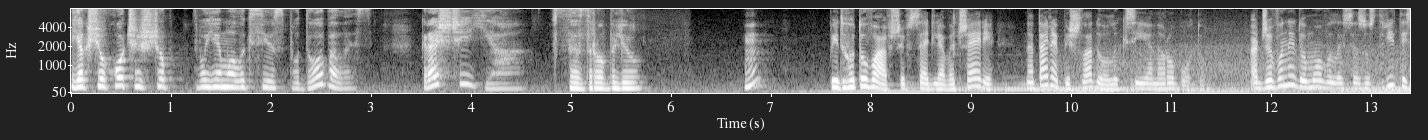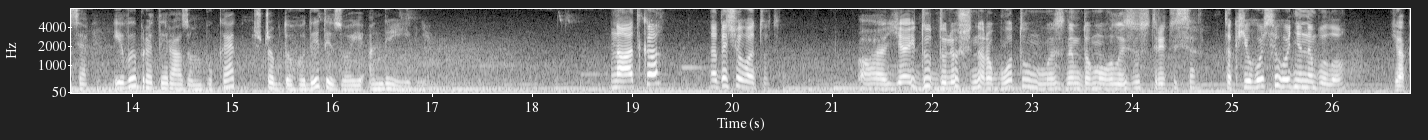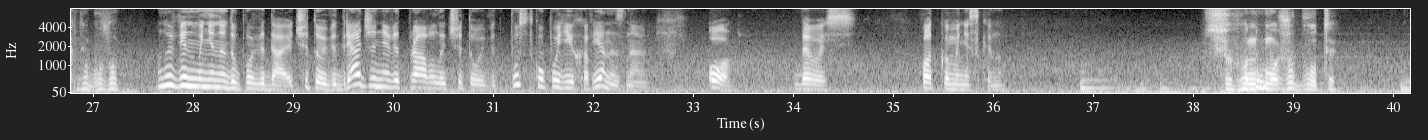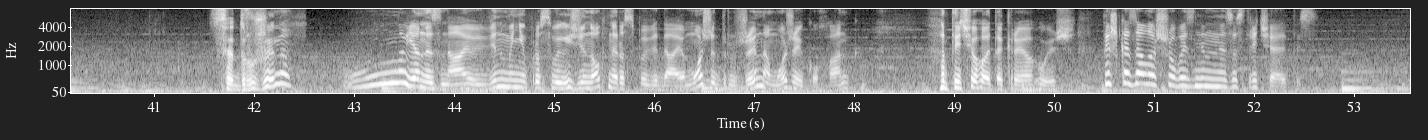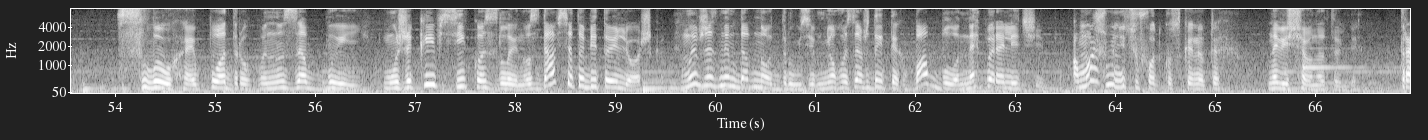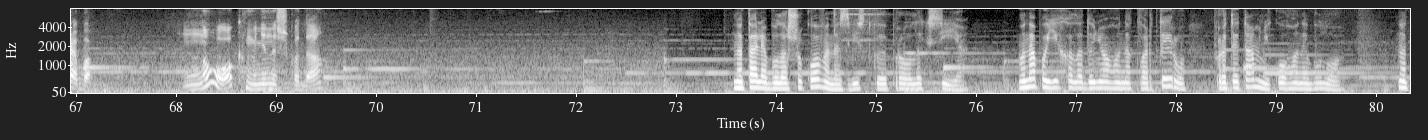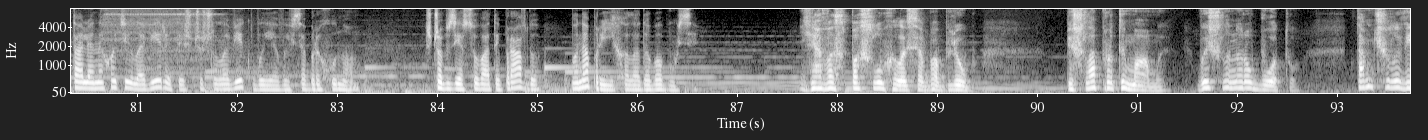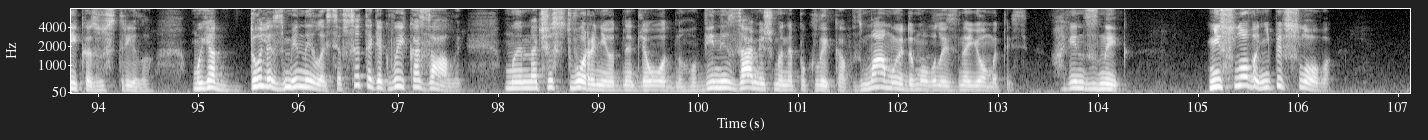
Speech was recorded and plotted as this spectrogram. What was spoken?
Якщо хочеш, щоб твоєму Олексію сподобалось, краще я все зроблю. Підготувавши все для вечері, Наталя пішла до Олексія на роботу. Адже вони домовилися зустрітися і вибрати разом букет, щоб догодити Зої Андріївні. Натка, а ти чого тут? А я йду до Льоші на роботу, ми з ним домовились зустрітися. Так його сьогодні не було. Як не було? Ну, він мені не доповідає, чи то відрядження відправили, чи то у відпустку поїхав, я не знаю. О, дивись, фотку мені скинув. Цього не може бути. Це дружина? Ну, я не знаю. Він мені про своїх жінок не розповідає. Може, дружина, може, і коханка. А ти чого так реагуєш? Ти ж казала, що ви з ним не зустрічаєтесь. Слухай, подругу, ну забий. Мужики всі козли. Ну здався тобі той Льошка. Ми вже з ним давно друзі. В нього завжди тих баб було не перелічити. А можеш мені цю фотку скинути? Навіщо вона тобі? Треба. Ну ок, мені не шкода. Наталя була шокована звісткою про Олексія. Вона поїхала до нього на квартиру, проте там нікого не було. Наталя не хотіла вірити, що чоловік виявився брехуном. Щоб з'ясувати правду, вона приїхала до бабусі. Я вас послухалася, баблюб. Пішла проти мами, вийшла на роботу. Там чоловіка зустріла. Моя доля змінилася, все так, як ви й казали. Ми наче створені одне для одного. Він і заміж мене покликав, з мамою домовились знайомитись. А він зник. Ні слова, ні півслова.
